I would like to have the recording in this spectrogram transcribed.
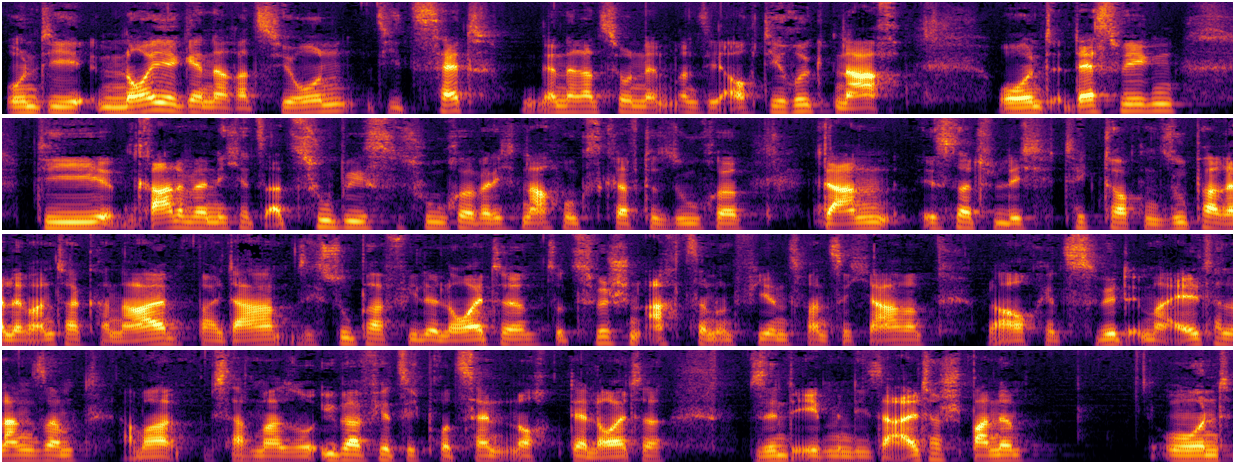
und die neue Generation, die Z-Generation nennt man sie auch, die rückt nach. Und deswegen die, gerade wenn ich jetzt Azubis suche, wenn ich Nachwuchskräfte suche, dann ist natürlich TikTok ein super relevanter Kanal, weil da sich super viele Leute so zwischen 18 und 24 Jahre oder auch jetzt wird immer älter langsam, aber ich sag mal so über 40 Prozent noch der Leute sind eben in dieser Altersspanne. Und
